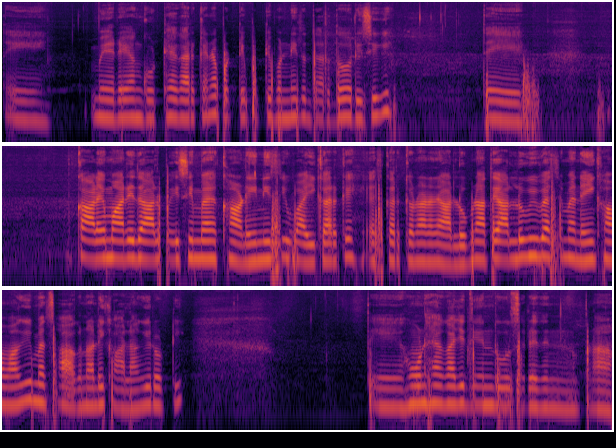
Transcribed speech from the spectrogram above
ਤੇ ਮੇਰੇ ਅੰਗੂਠੇ ਕਰਕੇ ਨਾ ਪੱਟੀ ਪੁੱਟੀ ਬੰਨੀ ਤੇ ਦਰਦ ਹੋ ਰਹੀ ਸੀਗੀ। ਤੇ ਕਾਲੇ ਮਾਰੀ ਦਾਲ ਪਈ ਸੀ, ਮੈਂ ਖਾਣੀ ਨਹੀਂ ਸੀ ਵਾਈ ਕਰਕੇ, ਇਸ ਕਰਕੇ ਉਹਨਾਂ ਨੇ ਆਲੂ ਬਣਾਤੇ ਆਲੂ ਵੀ ਵੈਸੇ ਮੈਂ ਨਹੀਂ ਖਾਵਾਂਗੀ, ਮੈਂ ਸਾਗ ਨਾਲ ਹੀ ਖਾ ਲਾਂਗੀ ਰੋਟੀ। ਤੇ ਹੁਣ ਹੈਗਾ ਜੀ ਦਿਨ ਦੂਸਰੇ ਦਿਨ ਆਪਣਾ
